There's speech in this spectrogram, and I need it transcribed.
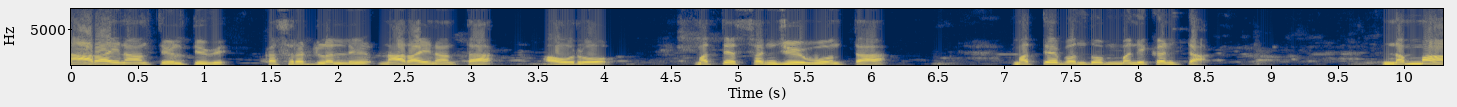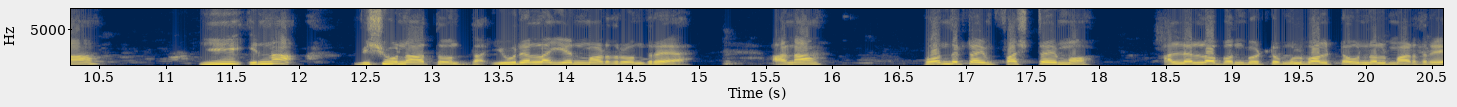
ನಾರಾಯಣ ಅಂತ ಹೇಳ್ತೀವಿ. ಕಸರಡ್ಲಲ್ಲಿ ನಾರಾಯಣ ಅಂತ ಅವರು, ಮತ್ತೆ ಸಂಜೀವು ಅಂತ, ಮತ್ತೆ ಬಂದು ಮಣಿಕಂಠ. ನಮ್ಮ ಈ ಇನ್ನ ವಿಶ್ವನಾಥ್ ಅಂತ ಇವರೆಲ್ಲ ಏನು ಮಾಡಿದ್ರು ಅಂದರೆ, ಅಣ್ಣ, ಒಂದು ಟೈಮ್ ಫಸ್ಟ್ ಟೈಮು ಅಲ್ಲೆಲ್ಲ ಬಂದ್ಬಿಟ್ಟು ಮುಲ್ಬಾಲ್ ಟೌನಲ್ಲಿ ಮಾಡಿದ್ರಿ.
